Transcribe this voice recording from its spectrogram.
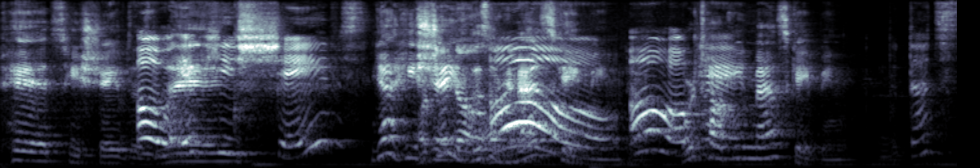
pits, he shaved his oh, legs? if he shaves? yeah, he Okay, shaved. no. This is Oh, manscaping. oh, okay. We're talking manscaping. That's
